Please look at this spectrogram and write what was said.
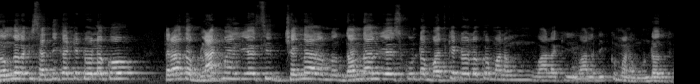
దొంగలకి సర్ది కట్టేటోళ్ళకో తర్వాత బ్లాక్మెయిల్ చేసి చందా దందాలు చేసుకుంటా బతికేటోళ్ళకో మనం వాళ్ళకి వాళ్ళ దిక్కు మనం ఉండొద్దు.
